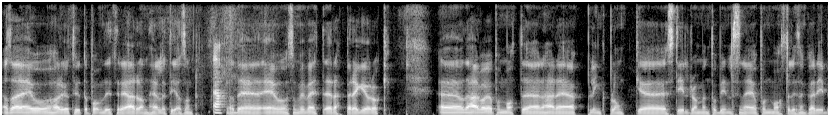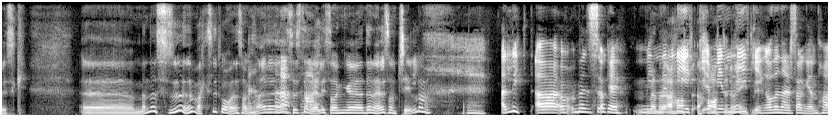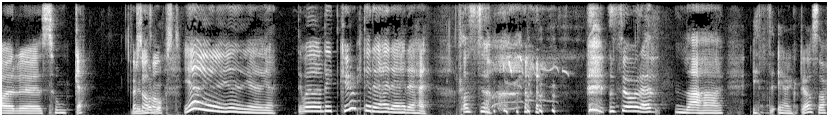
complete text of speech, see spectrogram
Altså, jeg jo, har jo tuta på om de tre r-ene hele tida, og Ja. Og det er jo, som vi vet, det er rapp, reggae og rock. Eh, og det her var jo på en måte Det her eh, plink-plonk-steel-drummen på begynnelsen er jo på en måte litt sånn karibisk. Uh, men jeg synes den vokser litt på meg, den sangen her. Jeg syns den sånn eh, Den er litt sånn chill, da. Jeg likte uh, Men OK. Min, Men jeg hat- lik, jeg hater min den egentlig. liking av denne sangen har eh, sunket. Først Min har sånn vokst. Ja, ja, ja, ja, ja. Det var litt kult, det her, det her, her. Og så Og så var det Nei, ikke egentlig, altså.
